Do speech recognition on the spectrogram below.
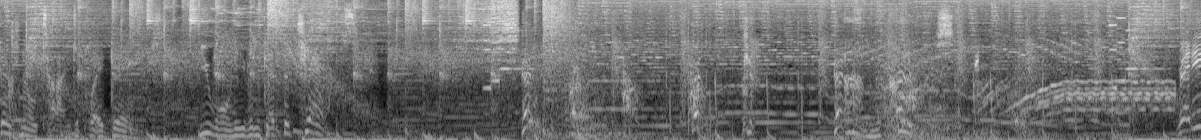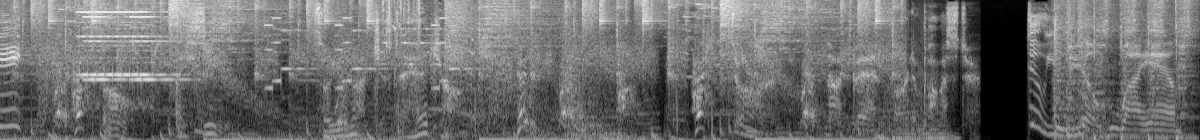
There's no time to play games. You won't even get the chance. I'm the coolest. Ready? Oh, I see. So you're not just a hedgehog. Darn, not bad for an imposter. Do you know who I am?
